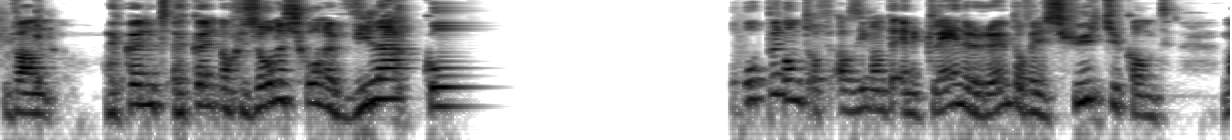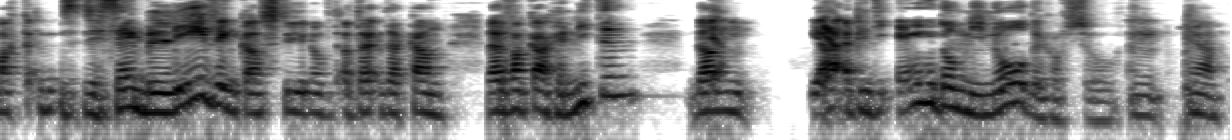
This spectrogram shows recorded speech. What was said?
Van, je, kunt, je kunt nog zo'n schone villa kopen, of als iemand in een kleinere ruimte of in een schuurtje komt, maar zijn beleving kan sturen, of, dat, dat, kan, daarvan kan genieten, dan ja. Ja, ja. heb je die eigendom niet nodig of zo. En, ja.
